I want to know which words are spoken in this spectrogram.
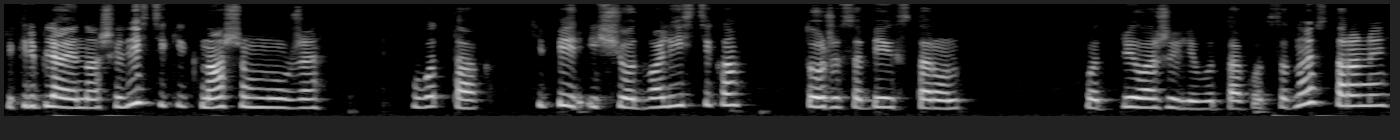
Прикрепляю наши листики к нашему уже. Вот так. Теперь еще два листика, тоже с обеих сторон. Вот приложили вот так вот с одной стороны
